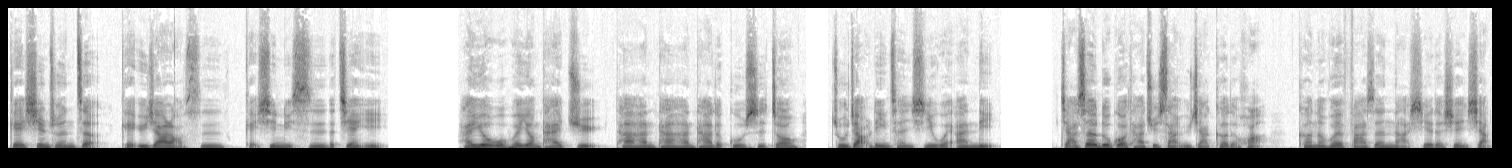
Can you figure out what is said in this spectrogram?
给幸存者、给瑜伽老师、给心理师的建议，还有我会用台剧《他和他和他的故事》中主角林晨曦为案例。假设如果他去上瑜伽课的话。可能会发生哪些的现象？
